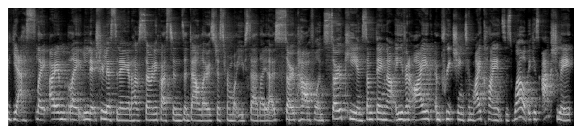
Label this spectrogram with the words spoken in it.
yes like i'm like literally listening and I have so many questions and downloads just from what you've said like that is so powerful and so key and something that even i am preaching to my clients as well because actually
